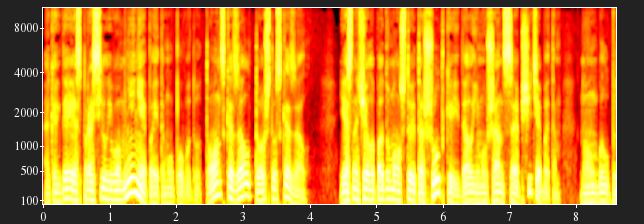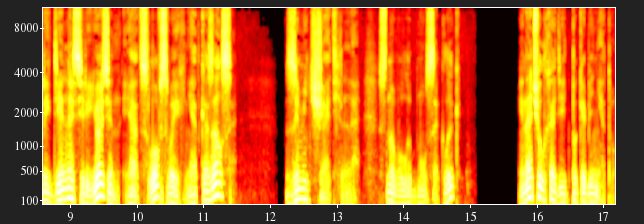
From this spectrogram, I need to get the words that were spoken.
А когда я спросил его мнение по этому поводу, то он сказал то, что сказал. Я сначала подумал, что это шутка, и дал ему шанс сообщить об этом, но он был предельно серьезен и от слов своих не отказался. «Замечательно!» — снова улыбнулся Клык и начал ходить по кабинету,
